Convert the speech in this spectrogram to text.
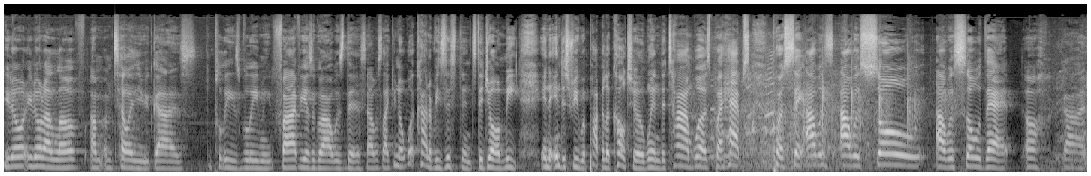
You know, you know what I love? I'm, I'm telling you guys, please believe me. Five years ago, I was this. I was like, you know, what kind of resistance did y'all meet in the industry with popular culture when the time was perhaps per se? I was, I was so, I was so that Oh, God.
